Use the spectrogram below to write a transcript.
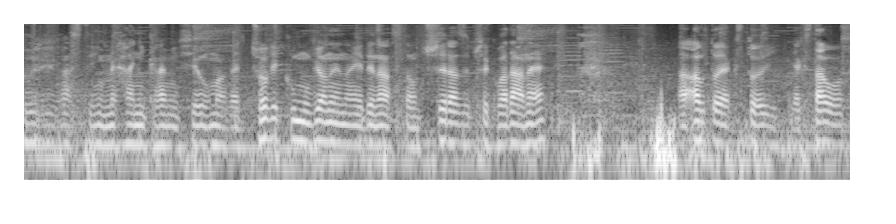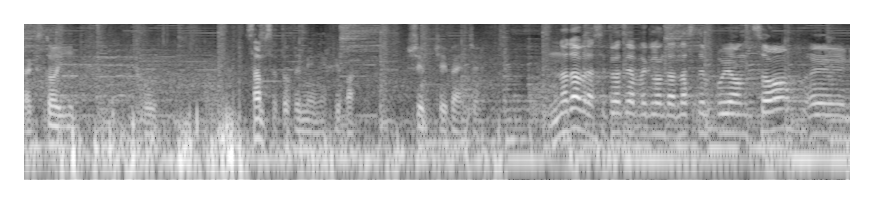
Kurwa, z tymi mechanikami się umawiać. Człowiek umówiony na 11, trzy razy przekładane, a auto jak stoi, jak stało, tak stoi. Sam se to wymienię chyba. Szybciej będzie. No dobra, sytuacja wygląda następująco. Yy,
